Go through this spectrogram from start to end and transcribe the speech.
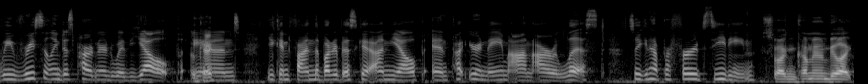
We've recently just partnered with Yelp, Okay. and you can find the Butter Biscuit on Yelp and put your name on our list, so you can have preferred seating. So I can come in and be like,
